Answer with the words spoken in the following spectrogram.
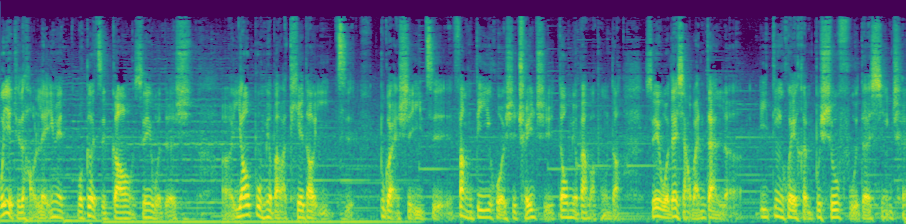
我也觉得好累，因为我个子高，所以我的呃腰部没有办法贴到椅子，不管是椅子放低或是垂直都没有办法碰到，所以我在想，完蛋了，一定会很不舒服的行程。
